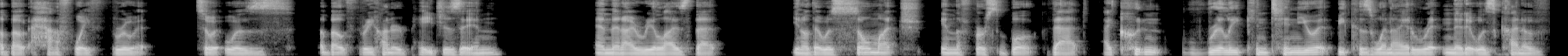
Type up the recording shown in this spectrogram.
about halfway through it. So it was about 300 pages in. And then I realized that, you know, there was so much in the first book that I couldn't really continue it because when I had written it, it was kind of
